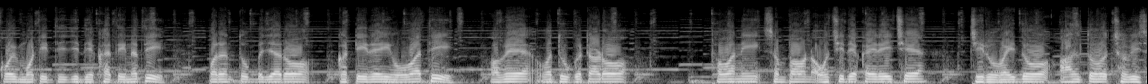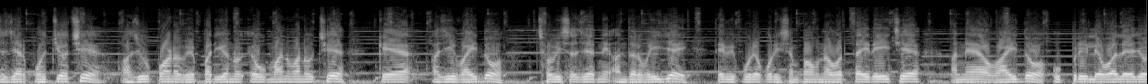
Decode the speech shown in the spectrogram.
કોઈ મોટી તેજી દેખાતી નથી, પરંતુ બજારો ઘટી રહી હોવાથી હવે વધુ ઘટાડો થવાની સંભાવના ઓછી દેખાઈ રહી છે. જીરો વાયદો હાલ તો છવ્વીસ હજાર પહોંચ્યો છે. હજુ પણ વેપારીઓનું એવું માનવાનું છે કે હજી વાયદો છવ્વીસ હજારની અંદર વહી જાય તેવી પૂરેપૂરી સંભાવના વર્તાઈ રહી છે અને વાયદો ઉપરી લેવલે જો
